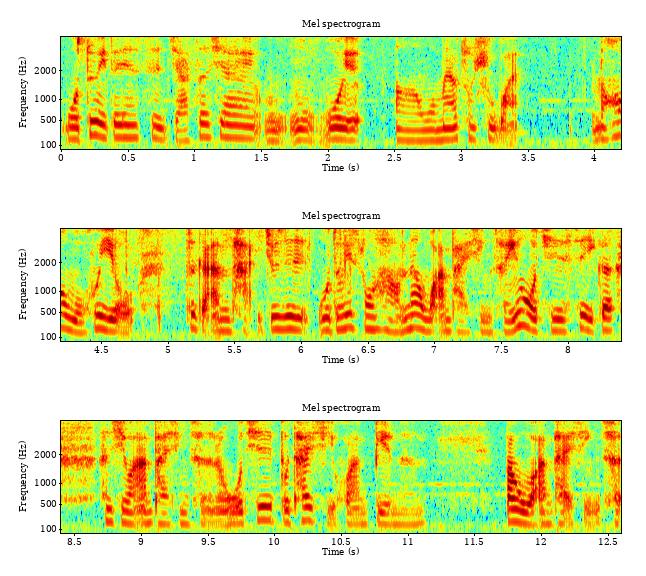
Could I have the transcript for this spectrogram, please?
我对于这件事，假设现在我我我有嗯我们要出去玩，然后我会有这个安排，就是我都会说好，那我安排行程，因为我其实是一个很喜欢安排行程的人，我其实不太喜欢别人。帮我安排行程，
